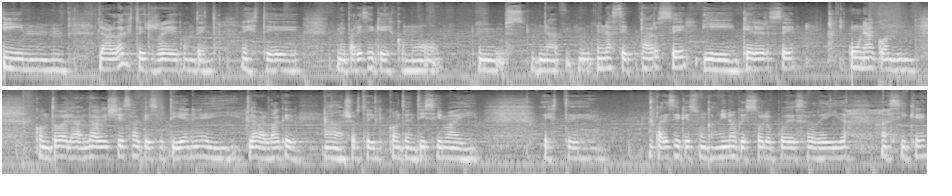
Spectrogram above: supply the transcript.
Y mm, la verdad que estoy re contenta. Este, me parece que es como mm, un aceptarse y quererse una con, con toda la, la, belleza que eso tiene y la verdad que nada, yo estoy contentísima y este parece que es un camino que solo puede ser de ida. Así que,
